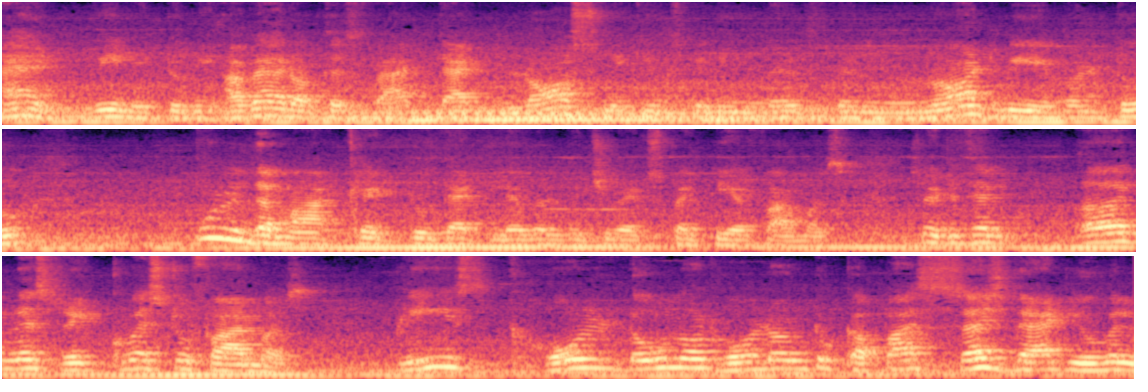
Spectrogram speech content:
and we need to be aware of this fact that loss-making spinning mills will not be able to pull the market to that level which you expect dear farmers. So it is an earnest request to farmers. Please hold, do not hold on to kapas such that you will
